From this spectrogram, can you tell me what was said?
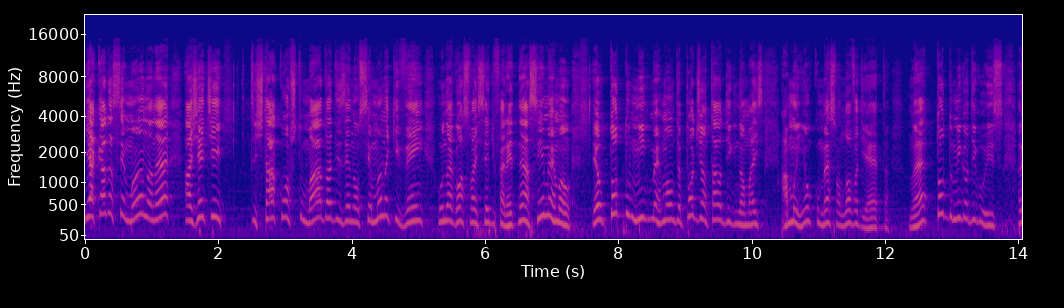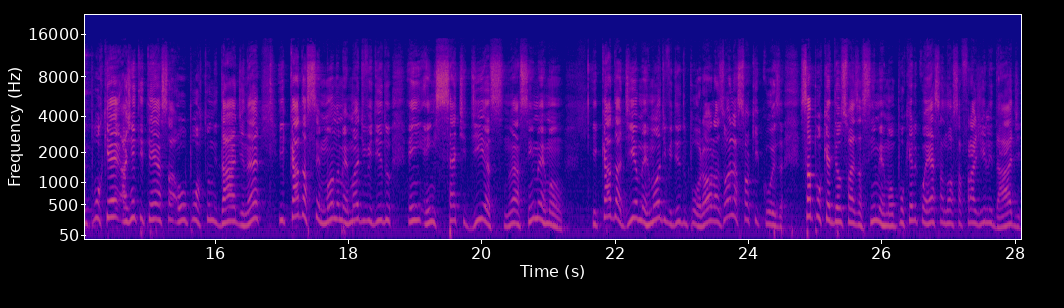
E a cada semana, né, a gente está acostumado a dizer, não, semana que vem o negócio vai ser diferente. Não é assim, meu irmão? Eu, todo domingo, meu irmão, depois de jantar, eu digo, não, mas amanhã eu começo uma nova dieta, não é? Todo domingo eu digo isso. Porque a gente tem essa oportunidade, né? E cada semana, meu irmão, é dividido em, em sete dias, não é assim, meu irmão? E cada dia, meu irmão, é dividido por horas. Olha só que coisa. Sabe por que Deus faz assim, meu irmão? Porque Ele conhece a nossa fragilidade.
